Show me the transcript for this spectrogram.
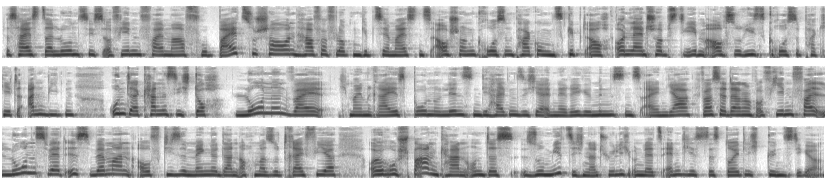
Das heißt, da lohnt es sich auf jeden Fall mal vorbeizuschauen. Haferflocken gibt's ja meistens auch schon in großen Packungen. Es gibt auch Online-Shops, die eben auch so riesengroße Pakete anbieten. Und da kann es sich doch lohnen, weil ich meine, Reis, Bohnen und Linsen, die halten sich ja in der Regel mindestens ein Jahr. Was ja dann auch auf jeden Fall lohnenswert ist, wenn man auf diese Menge dann auch mal so drei, vier Euro sparen kann. Und das summiert sich natürlich und letztendlich ist es deutlich günstiger.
